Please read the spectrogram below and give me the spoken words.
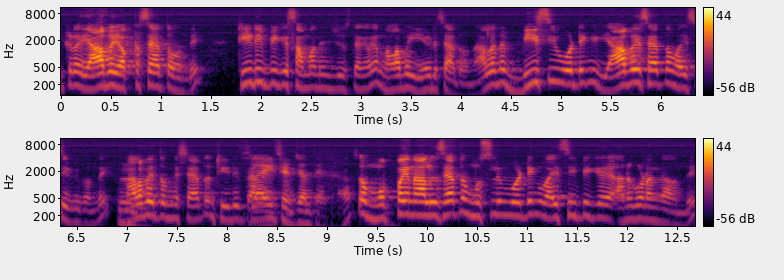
ఇక్కడ యాభై ఒక్క శాతం ఉంది. టీడీపీకి సంబంధించి చూస్తే కనుక నలభై ఏడు శాతం ఉంది. అలానే బీసీ ఓటింగ్ యాభై శాతం వైసీపీకి ఉంది. నలభై తొమ్మిది శాతం టీడీపీ. సో ముప్పై నాలుగు శాతం ముస్లిం ఓటింగ్ వైసీపీకి అనుగుణంగా ఉంది.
